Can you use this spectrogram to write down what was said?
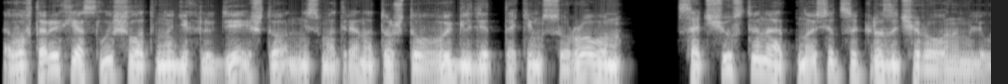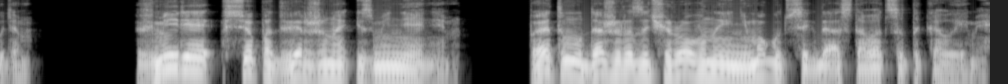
а во-вторых, я слышал от многих людей, что он, несмотря на то, что выглядит таким суровым, сочувственно относится к разочарованным людям. В мире все подвержено изменениям, поэтому даже разочарованные не могут всегда оставаться таковыми.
